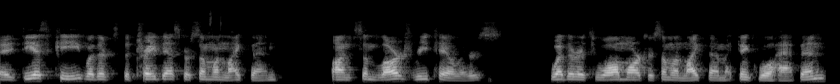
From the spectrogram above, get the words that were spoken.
a DSP, whether it's the trade desk or someone like them, on some large retailers, whether it's Walmart or someone like them, I think will happen.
